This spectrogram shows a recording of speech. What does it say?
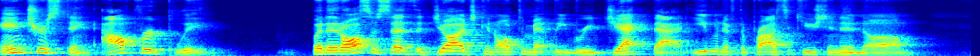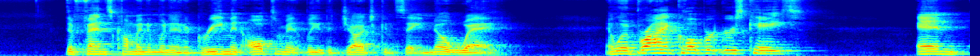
Interesting, Alford plea. But it also says the judge can ultimately reject that, even if the prosecution and um, defense come in with an agreement. Ultimately, the judge can say, no way. And with Bryan Kohberger's case, and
